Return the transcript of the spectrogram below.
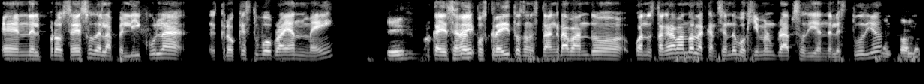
en el proceso de la película, creo que estuvo Brian May, Sí, porque hay escenas Sí. postcréditos donde están grabando, cuando están grabando la canción de Bohemian Rhapsody en el estudio, el solo.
